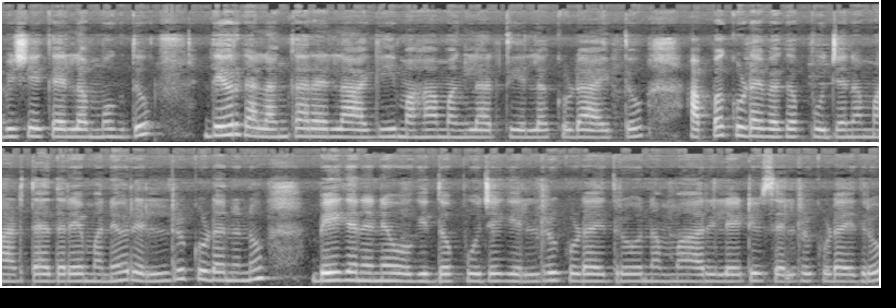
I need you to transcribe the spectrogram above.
ಅಭಿಷೇಕ ಎಲ್ಲ ಮುಗಿದು ದೇವ್ರಿಗೆ ಅಲಂಕಾರ ಎಲ್ಲ ಆಗಿ ಮಹಾಮಂಗಳಾರತಿ ಎಲ್ಲ ಕೂಡ ಆಯಿತು. ಅಪ್ಪ ಕೂಡ ಇವಾಗ ಪೂಜೆನ ಮಾಡ್ತಾ ಇದ್ದಾರೆ ಮನೆಯವರೆಲ್ಲರೂ ಕೂಡ ಬೇಗನೆ ಹೋಗಿದ್ದು ಪೂಜೆಗೆ ಎಲ್ಲರೂ ಕೂಡ ಇದ್ದರು ನಮ್ಮ ರಿಲೇಟಿವ್ಸ್ ಎಲ್ಲರೂ ಕೂಡ ಇದ್ದರು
